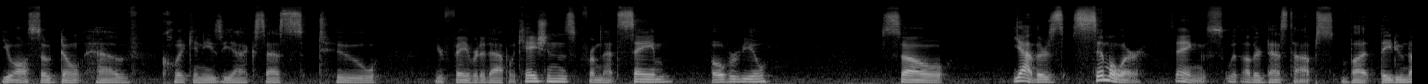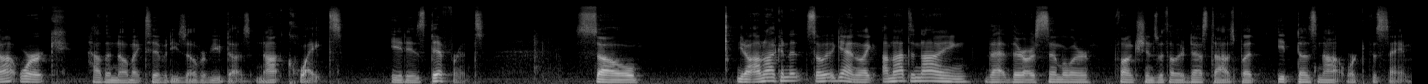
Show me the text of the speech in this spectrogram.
You also don't have quick and easy access to your favorited applications from that same overview. So, yeah, there's similar things with other desktops, but they do not work how the GNOME activities overview does. Not quite. It is different. So, you know, I'm not going to, so again, like, I'm not denying that there are similar functions with other desktops, but it does not work the same.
